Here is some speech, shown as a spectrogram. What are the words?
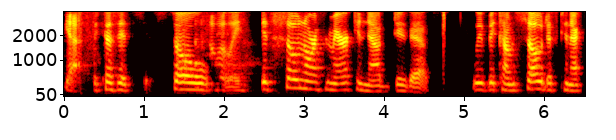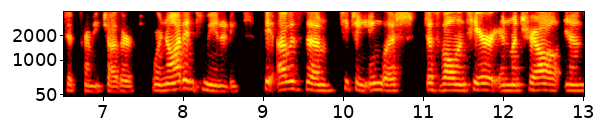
yes. because it's so Absolutely. it's so North American now to do this. We've become so disconnected from each other. We're not in community. I was um, teaching English, just volunteer in Montreal, and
